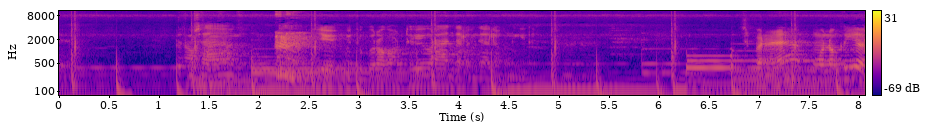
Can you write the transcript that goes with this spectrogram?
iya usaha iya gue tuku rokok dhewe ora njaluk-njaluk gitu Sebenarnya ngono ki ya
